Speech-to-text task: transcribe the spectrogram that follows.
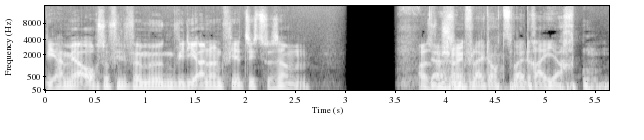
die haben ja auch so viel Vermögen wie die anderen 40 zusammen. Also sind wahrscheinlich. vielleicht auch zwei, drei Yachten.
